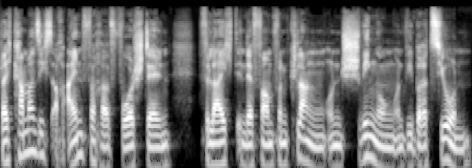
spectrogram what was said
Vielleicht kann man sich es auch einfacher vorstellen, vielleicht in der Form von Klang und Schwingung und Vibration.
